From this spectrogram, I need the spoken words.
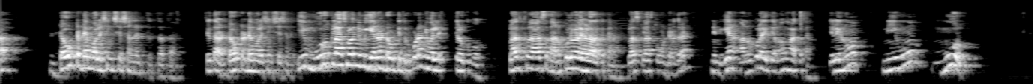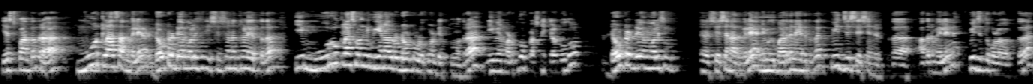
ಡೌಟ್ ಡೆಮಾಲಿಷಿಂಗ್ ಸೆಷನ್ ಇರ್ತೈತ. ಡೌಟ್ ಡೆಮಾಲಿಷಿಂಗ್ ಸೆಷನ್ ಈ ಮೂರು ಕ್ಲಾಸ್ ಒಳಗೆ ನಿಮ್ಗೆ ಏನೋ ಡೌಟ್ ಇದ್ರು ಕೂಡ ನೀವು ಅಲ್ಲಿ ತಿಳ್ಕೊಬಹುದು ಪ್ಲಸ್ ಕ್ಲಾಸ್ ಅನುಕೂಲಗಳು ಹೇಳಾಕತ್ತೇನೆ. ಪ್ಲಸ್ ಕ್ಲಾಸ್ ತಗೊಂಡ್ರೆ ಅಂದ್ರೆ ನಿಮ್ಗೆ ಏನ್ ಅನುಕೂಲ ಐತಿ ಅನ್ನೋದು ಹಾಕತ್ತೇನೆ ಇಲ್ಲೇನು? ನೀವು ಮೂರು. ಎಷ್ಟಪ್ಪ ಅಂತಂದ್ರ ಮೂರ್ ಕ್ಲಾಸ್ ಆದ್ಮೇಲೆ ಡೌಟ್ ಡೆಮಾಲಿಷಿಂಗ್ ಸೆಷನ್ ಅಂತ ಹೇಳಿ ಇರ್ತದ. ಈ ಮೂರು ಕ್ಲಾಸ್ ಒಳಗೆ ನಿಮ್ಗೆ ಏನಾದ್ರು ಡೌಟ್ ಉಳ್ಕೊಂಡಿತ್ತು ಅಂದ್ರ ನೀವೇನ್ ಮಾಡ್ಬೋದು? ಪ್ರಶ್ನೆ ಕೇಳ್ಬೋದು. ಡೌಟ್ ಡೆಮಾಲಿಷನ್ ಸೆಷನ್ ಆದ್ಮೇಲೆ ನಿಮ್ಗೆ ಮರ್ದಿನ ಇರ್ತದ ಕ್ವಿಜ್ ಸೆಷನ್ ಇರ್ತದ. ಅದ್ರ ಮೇಲೆ ಕ್ವಿಜ್ ತಗೊಳ್ಳೋಗ್ತದ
